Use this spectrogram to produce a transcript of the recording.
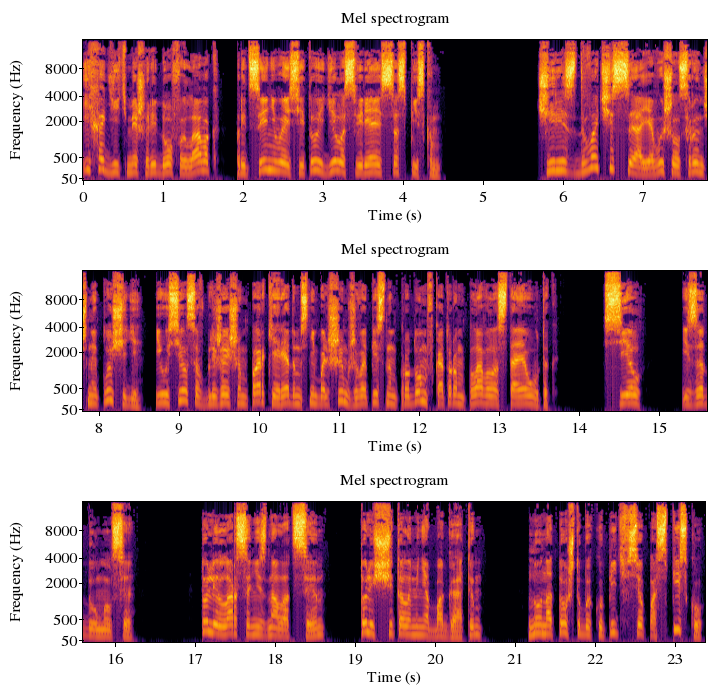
и ходить меж рядов и лавок, прицениваясь и то и дело сверяясь со списком. Через два часа я вышел с рыночной площади и уселся в ближайшем парке рядом с небольшим живописным прудом, в котором плавала стая уток. Сел и задумался. То ли Ларса не знала цен, то ли считала меня богатым, но на то, чтобы купить все по списку,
